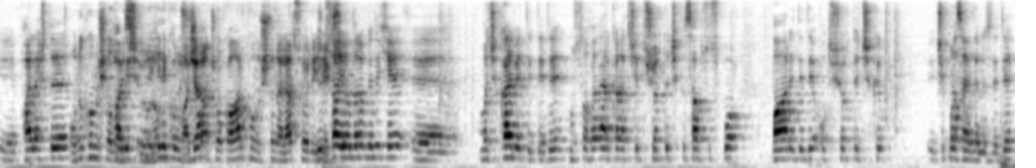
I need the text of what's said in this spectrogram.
e, paylaştığı Onu konuşalım Paylaşımla ilgili konuşacağım. Başkan çok ağır konuştu. Neler söyleyeceksin? Yüksel Yıldırım dedi ki e, maçı kaybettik dedi. Mustafa Erkanat için tişörtle çıktı Samsun Spor. Bari dedi o tişörtle çıkıp e, çıkmasaydınız dedi.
